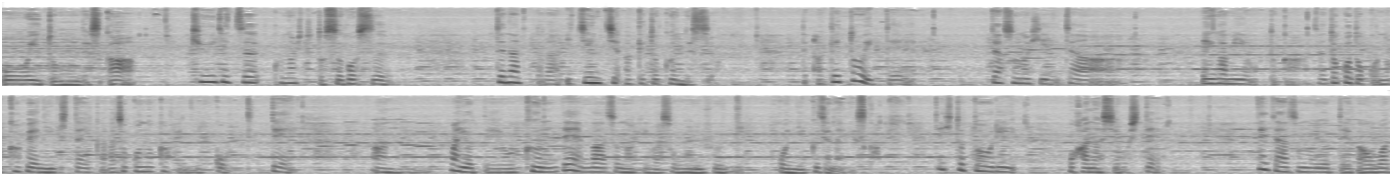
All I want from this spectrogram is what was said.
多いと思うんですが休日この人と過ごすってなったら1日空けとくんですよ。で開けといてじゃあその日じゃあ映画見ようとかじゃあどこどこのカフェに行きたいからそこのカフェに行こうって言ってあの、まあ、予定を組んで、まあ、その日はそういう風にここに行くじゃないですか。で一通りお話をしてでじゃあその予定が終わっ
